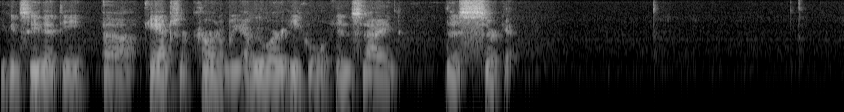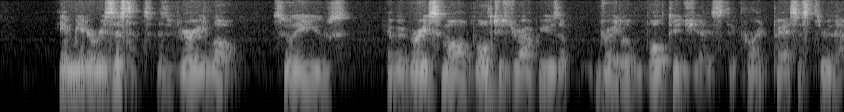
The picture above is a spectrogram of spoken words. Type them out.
you can see that the uh, amps or current will be everywhere equal inside this circuit. Ammeter resistance is very low, so they use have a very small voltage drop or use a very little voltage as the current passes through them.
